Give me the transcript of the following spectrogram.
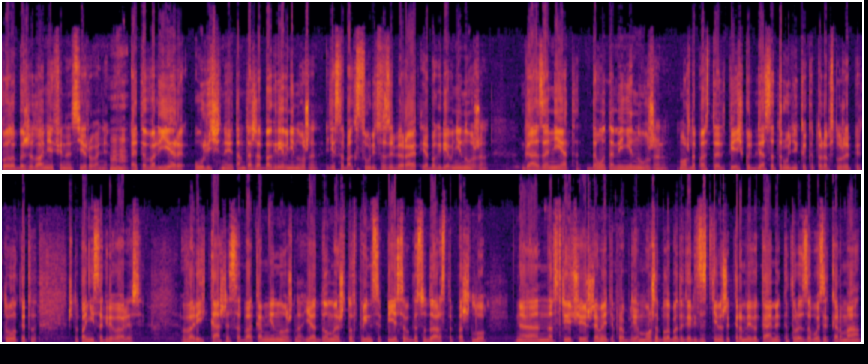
Было бы желание финансирования. Это вольеры уличные, там даже обогрев не нужен. Этих собак с улицы забирают, и обогрев не нужен. Газа нет, да он там и не нужен. Можно поставить печку для сотрудника, который обслуживает притулок, это, чтобы они согревались. Варить каши собакам не нужно. Я думаю, что, в принципе, если бы государство пошло э, навстречу решению этих проблем, можно было бы договориться с теми же кормовиками, которые завозят корма,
